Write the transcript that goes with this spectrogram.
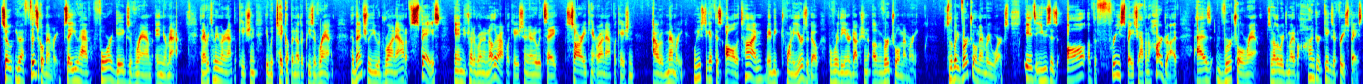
So you have physical memory. Say you have 4 gigs of RAM in your Mac. And every time you run an application, it would take up another piece of RAM. Eventually you would run out of space and you try to run another application and it would say, sorry, can't run application, out of memory. We used to get this all the time, maybe 20 years ago, before the introduction of virtual memory. So the way virtual memory works is it uses all of the free space you have on a hard drive as virtual RAM. So in other words, you might have 100 gigs of free space.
